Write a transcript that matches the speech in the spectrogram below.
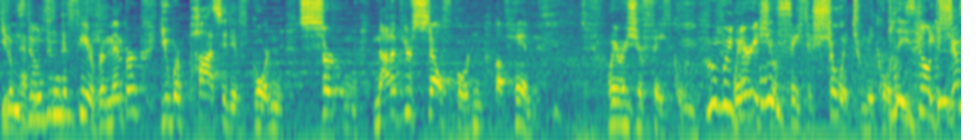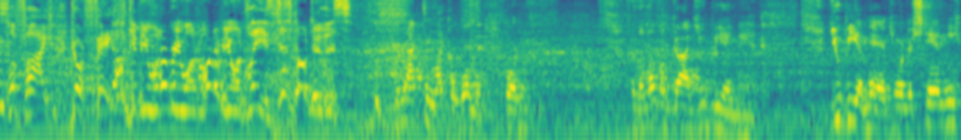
You don't have anything to fear. Remember, you were positive, Gordon. Certain, not of yourself, Gordon, of him. Where is your faith, Gordon? Oh Where is your faith? Show it to me, Gordon. Please don't do this. Exemplify your faith. I'll give you whatever you want, whatever you want, please. Just don't do this. You're acting like a woman, Gordon. For the love of God, you be a man. You be a man, you understand me?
